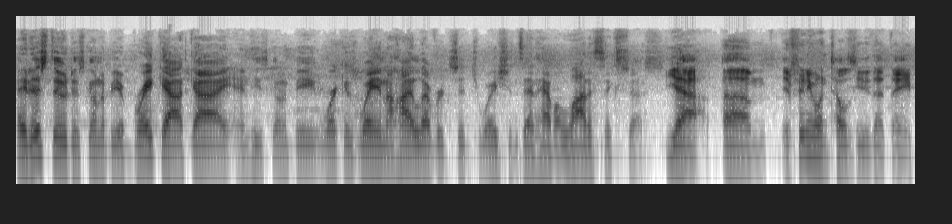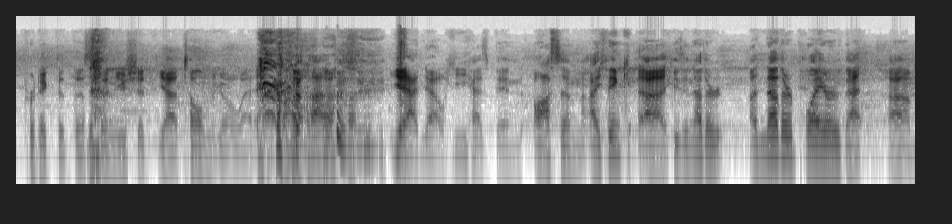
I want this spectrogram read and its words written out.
hey, this dude is going to be a breakout guy and he's going to be work his way into high leverage situations and have a lot of success? Yeah. Um, if anyone tells you that they predicted this, then you should, yeah, tell them to go away. yeah, no, he has been awesome. I think uh, he's another another player that. Um,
